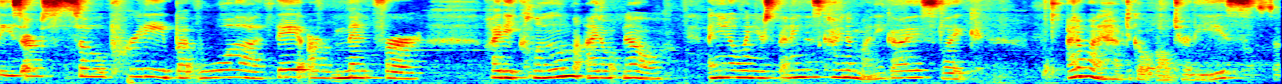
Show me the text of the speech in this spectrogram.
These are so pretty, but what? They are meant for Heidi Klum? I don't know. And you know, when you're spending this kind of money, guys, like, I don't want to have to go alter these. So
